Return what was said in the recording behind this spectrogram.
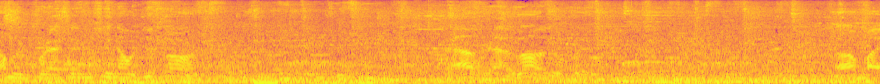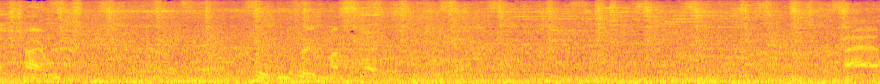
I'm looking for that same machine I was just on. I was out long real quick. I might try and re- retrace my steps. I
